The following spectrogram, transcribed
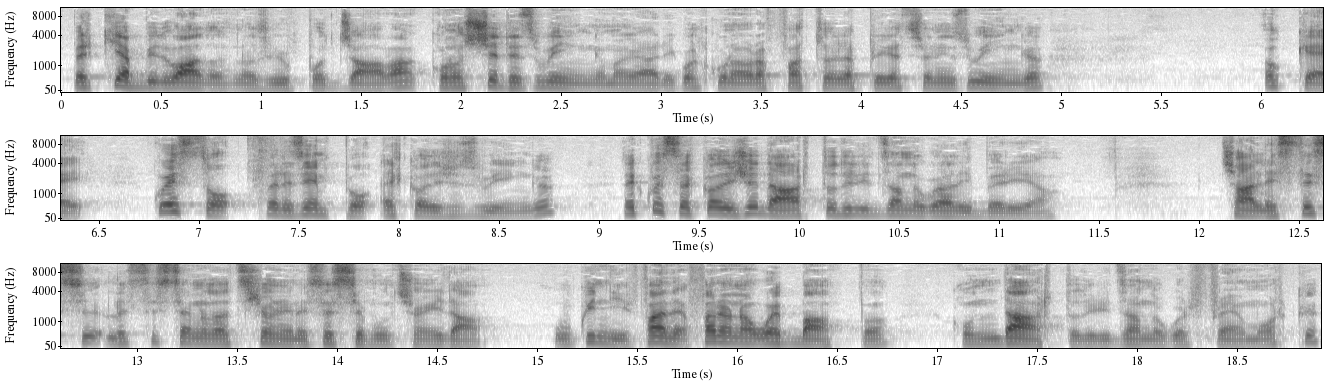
per chi è abituato allo sviluppo Java, conoscete Swing magari, qualcuno avrà fatto delle applicazioni Swing? Ok, questo per esempio è il codice Swing e questo è il codice Dart utilizzando quella libreria. Ha le stesse, le stesse annotazioni, le stesse funzionalità. Quindi fare una web app con Dart utilizzando quel framework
